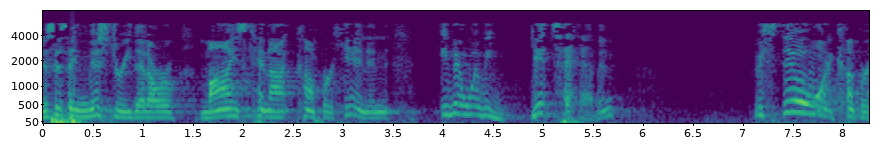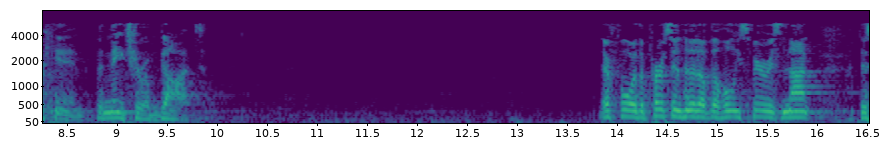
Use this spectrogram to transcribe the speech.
This is a mystery that our minds cannot comprehend. And even when we get to heaven, we still won't comprehend the nature of God. Therefore, the personhood of the Holy Spirit is not the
